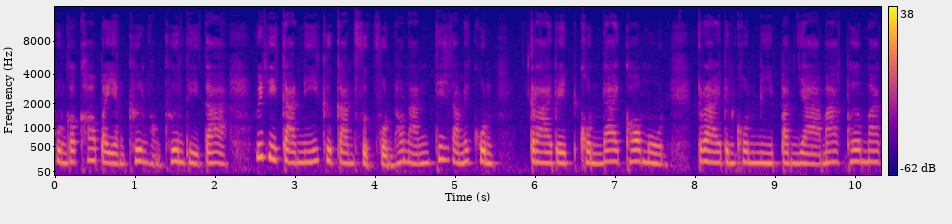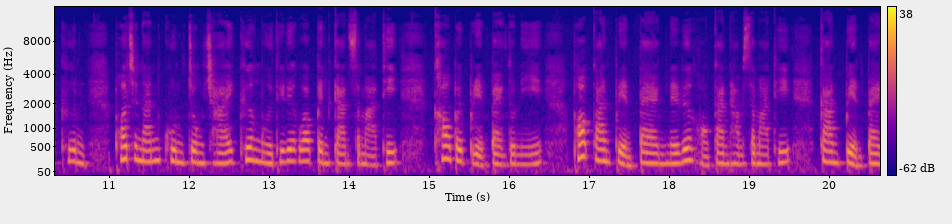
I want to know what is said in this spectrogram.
คุณก็เข้าไปยังคลื่นของคลื่นทีตาวิธีการนี้คือการฝึกฝนเท่านั้นที่จะทำให้คุณ กลายเป็นคนได้ข้อมูล กลายเป็นคนมีปัญญามากเพิ่มมากขึ้น เพราะฉะนั้นคุณจงใช้เครื่องมือที่เรียกว่าเป็นการสมาธิ เข้าไปเปลี่ยนแปลงตัวนี้ เพราะการเปลี่ยนแปลงในเรื่องของการทำสมาธิ การเปลี่ยนแปลง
